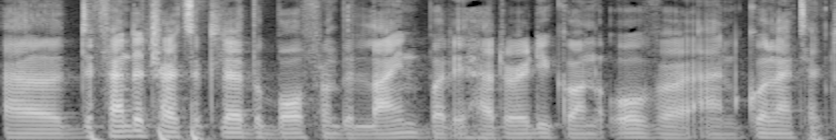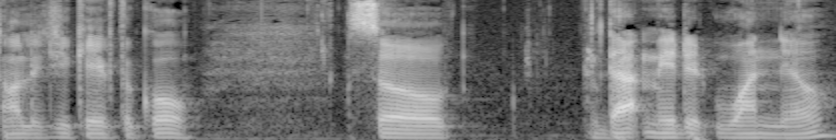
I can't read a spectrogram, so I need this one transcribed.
Uh, defender tried to clear the ball from the line, but it had already gone over, and goal line technology gave the goal. So that made it 1 0.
